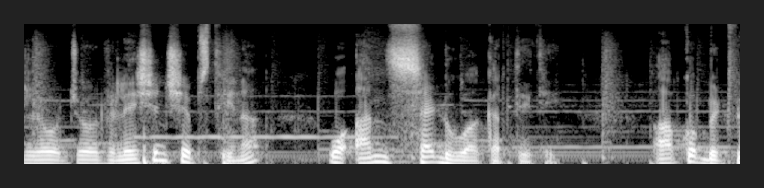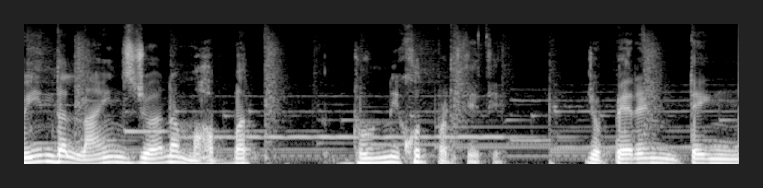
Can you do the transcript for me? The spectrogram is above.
जो जो रिलेशनशिप्स थी ना, वो अनसेड हुआ करती थी। आपको बिटवीन द लाइंस जो है ना, मोहब्बत ढूंढनी खुद पड़ती थी। जो पेरेंटिंग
